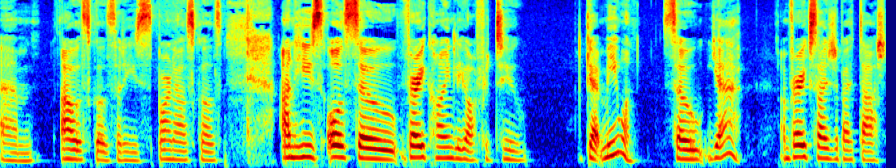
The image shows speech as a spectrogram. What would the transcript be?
um, owl skulls that he's barn owl skulls, and he's also very kindly offered to get me one. So yeah, I'm very excited about that.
